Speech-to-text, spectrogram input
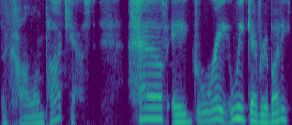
the Column podcast. Have a great week, everybody.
